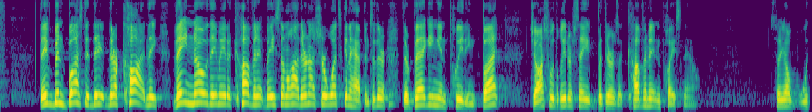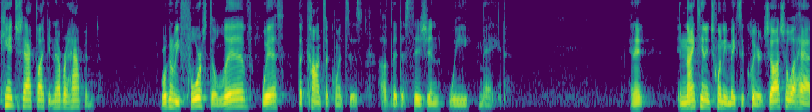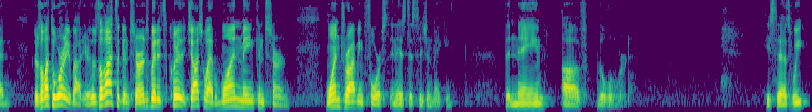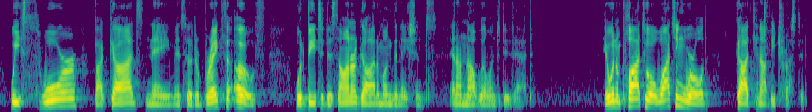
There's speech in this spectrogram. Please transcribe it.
They've been busted. They, they're caught, and they, they know they made a covenant based on a lie. They're not sure what's going to happen. So they're, they're begging and pleading. But Joshua, the leader, say, but there's a covenant in place now. So, y'all, we can't just act like it never happened. We're going to be forced to live with the consequences of the decision we made. And it, in 19 and 20 makes it clear Joshua had there's a lot to worry about here. There's lots of concerns, but it's clear that Joshua had one main concern, one driving force in his decision making the name of the Lord. He says, we, we swore by God's name, and so to break the oath would be to dishonor God among the nations, and I'm not willing to do that. It would imply to a watching world God cannot be trusted.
